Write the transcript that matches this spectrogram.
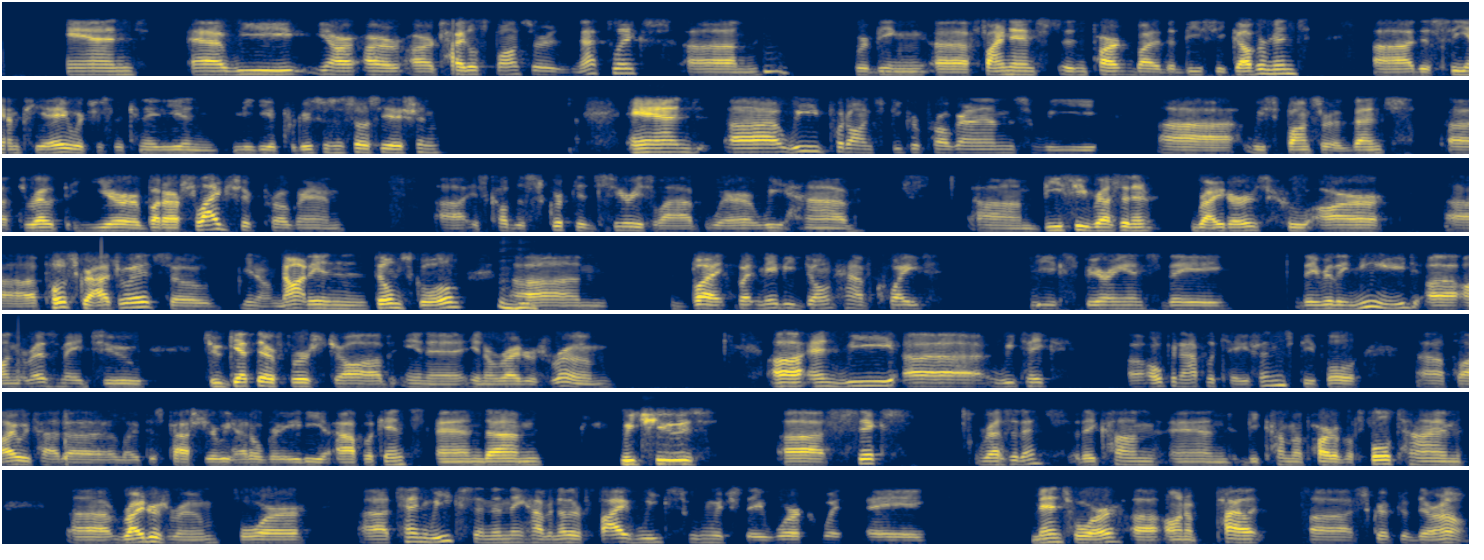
and uh, we, you know, our, our, our, title sponsor is Netflix. Um, mm. We're being uh, financed in part by the BC government, uh, the CMPA, which is the Canadian Media Producers Association. And uh, we put on speaker programs. We uh, we sponsor events uh, throughout the year. But our flagship program uh, is called the Scripted Series Lab, where we have um, BC resident writers who are uh, postgraduate, so you know, not in film school, mm-hmm. um, but but maybe don't have quite the experience they they really need uh, on the resume to to get their first job in a in a writer's room. Uh, and we uh, we take uh, open applications. People uh, apply. We've had uh, like this past year, we had over 80 applicants, and um, we choose uh, six residents. They come and become a part of a full-time uh, writers' room for uh, 10 weeks, and then they have another five weeks in which they work with a mentor on a pilot script of their own.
